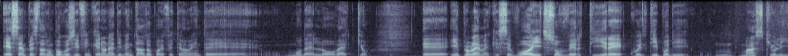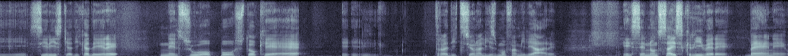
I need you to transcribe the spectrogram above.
E è sempre stato un po' così finché non è diventato poi effettivamente un modello vecchio. Eh, il problema è che se vuoi sovvertire quel tipo di mm, maschio lì, si rischia di cadere nel suo opposto che è il tradizionalismo familiare. E se non sai scrivere bene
